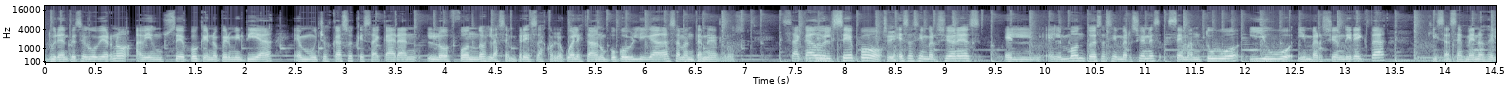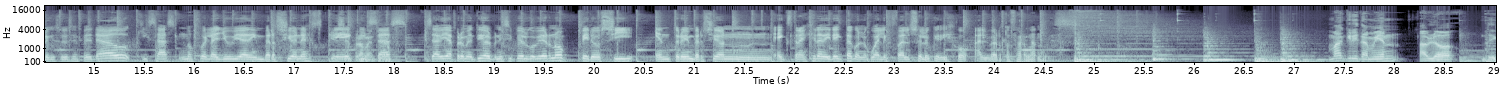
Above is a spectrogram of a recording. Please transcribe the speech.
durante ese gobierno había un cepo que no permitía en muchos casos que sacaran los fondos las empresas, con lo cual estaban un poco obligadas a mantenerlos. Sacado el cepo, esas inversiones, el, el monto de esas inversiones se mantuvo y hubo inversión directa quizás es menos de lo que se hubiese esperado, quizás no fue la lluvia de inversiones que quizás se había prometido al principio del gobierno, pero sí entró inversión extranjera directa, con lo cual es falso lo que dijo Alberto Fernández. Macri también habló de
